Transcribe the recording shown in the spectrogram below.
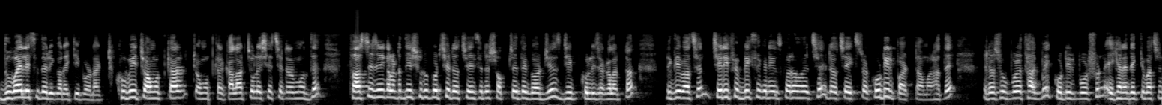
দুবাই লেসে তৈরি করা একটি প্রোডাক্ট খুবই চমৎকার চমৎকার কালার চলে এসেছে এটার মধ্যে। ফার্স্টে যে কালারটা দিয়ে শুরু করছি, এটা হচ্ছে এই সেটের সবচেয়ে গর্জিয়াস ডিপ কলিজা কালারটা দেখতে পাচ্ছেন চেরি ফেব্রিক্স এখানে ইউজ করা হয়েছে। এটা হচ্ছে এক্সট্রা কোটির পার্টটা আমার হাতে। এটা হচ্ছে উপরে থাকবে কোটির পোর্শন এখানে দেখতে পাচ্ছেন,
